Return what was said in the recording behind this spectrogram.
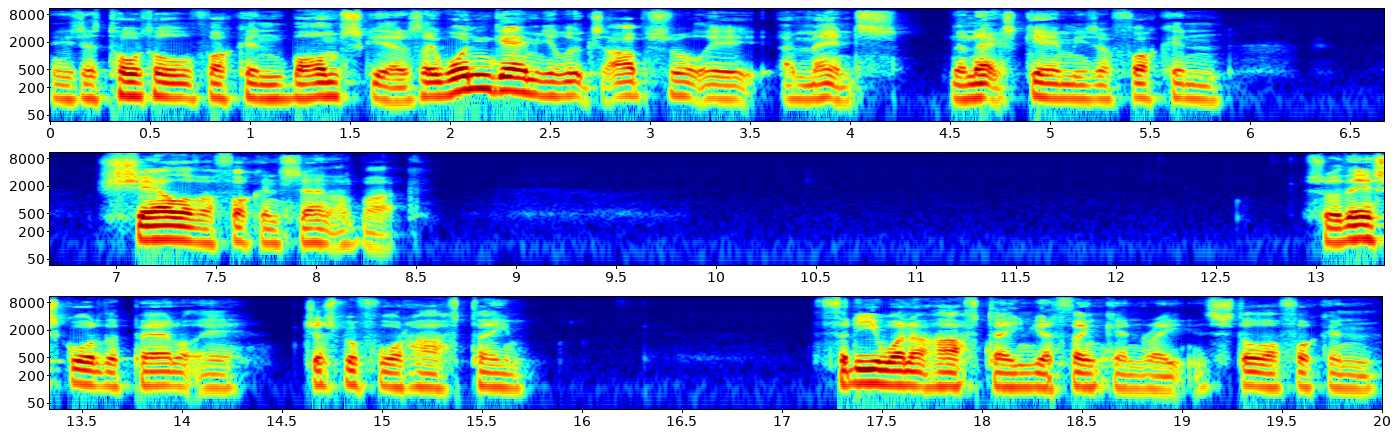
He's a total fucking bomb scare. It's like one game he looks absolutely immense. The next game he's a fucking shell of a fucking centre back. So they score the penalty just before half time. 3 1 at half time, you're thinking, right, it's still a fucking.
